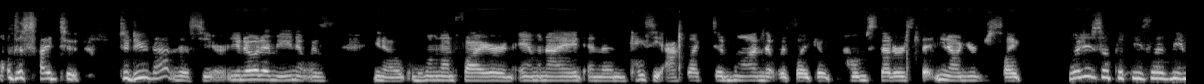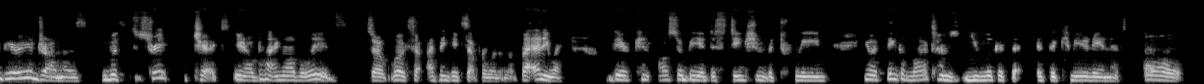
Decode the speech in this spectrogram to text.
all decide to, to do that this year? You know what I mean? It was, you know, Woman on Fire and Ammonite. And then Casey Affleck did one that was like a homesteaders that, you know, and you're just like, what is up with these lesbian period dramas with straight chicks, you know, playing all the leads? So, well, except, I think except for one of them. But anyway, there can also be a distinction between, you know, I think a lot of times you look at the at the community and it's all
